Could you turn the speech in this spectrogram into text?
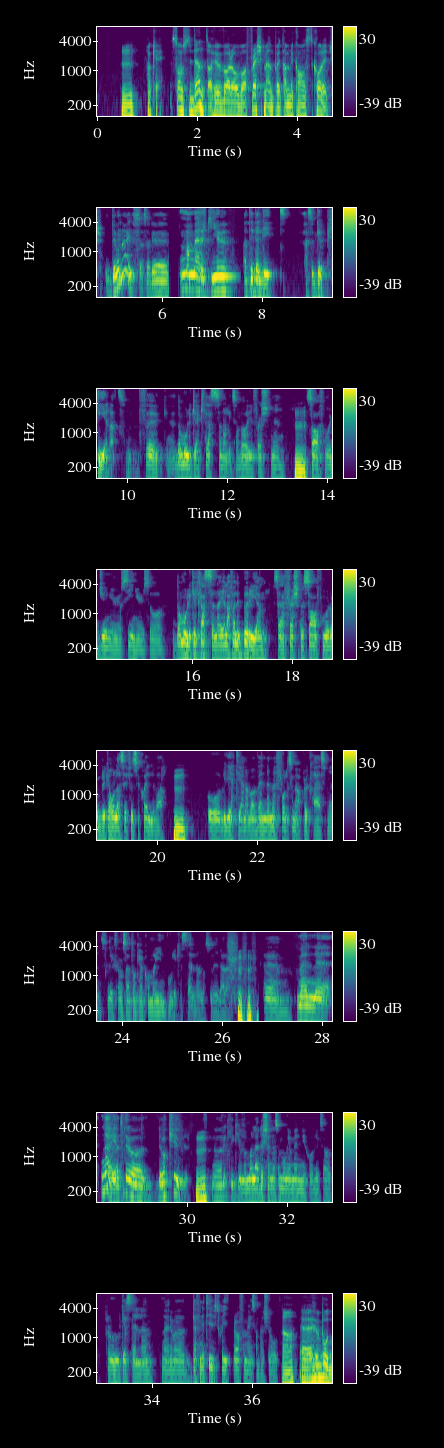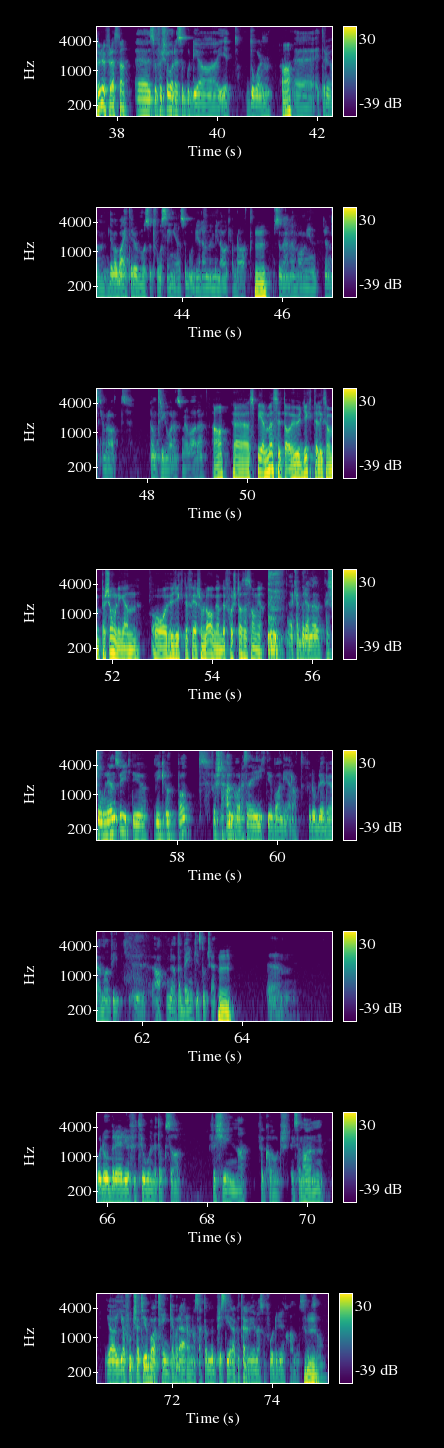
Mm. Okej. Som student då, hur var det att vara freshman på ett amerikanskt college? Det var nice. Alltså det, man märker ju att det är väldigt alltså, grupperat. För de olika klasserna. Liksom. Du har ju freshman, Mm. sophomore, junior och senior. Så de olika klasserna, i alla fall i början, så här freshman, sophomore, de brukar hålla sig för sig själva. Mm. Och vill jättegärna vara vänner med folk som är upperclassmen. Liksom, så att de kan komma in på olika ställen och så vidare. Ehm, men eh, nej, jag tyckte det var, det var kul. Mm. Det var riktigt kul och man lärde känna så många människor liksom, från olika ställen. Nej, det var definitivt skitbra för mig som person. Ja. Eh, hur bodde du förresten? Eh, så första året så bodde jag i ett dorm. Ja. Ett rum. Det var bara ett rum och så två sängar. Så bodde jag där med min lagkamrat. Mm. Som även var min rumskamrat de tre åren som jag var där. ja. Eh, spelmässigt då, hur gick det liksom personligen? Och hur gick det för er som lag under första säsongen? Jag kan börja med personligen så gick det ju det gick uppåt första halvåret. Sen gick det ju bara neråt. För då blev det att man fick eh, ja, nöta bänk i stort sett. Mm. Ehm, och då började ju förtroendet också försvinna för coach. Liksom han, jag, jag fortsatte ju bara tänka på det här. Han har sagt att prestera på träningarna så får du din chans. Mm. Liksom.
